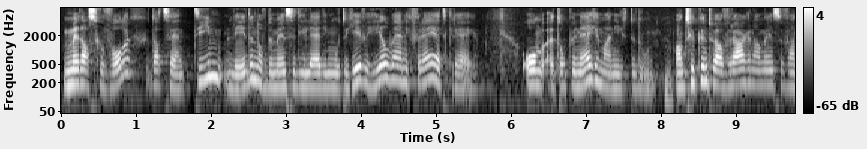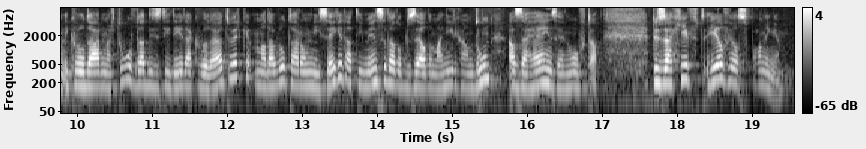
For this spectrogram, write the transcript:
Met als gevolg dat zijn teamleden of de mensen die leiding moeten geven heel weinig vrijheid krijgen om het op hun eigen manier te doen. Want je kunt wel vragen aan mensen van ik wil daar naartoe of dat is het idee dat ik wil uitwerken, maar dat wil daarom niet zeggen dat die mensen dat op dezelfde manier gaan doen als dat hij in zijn hoofd had. Dus dat geeft heel veel spanningen.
